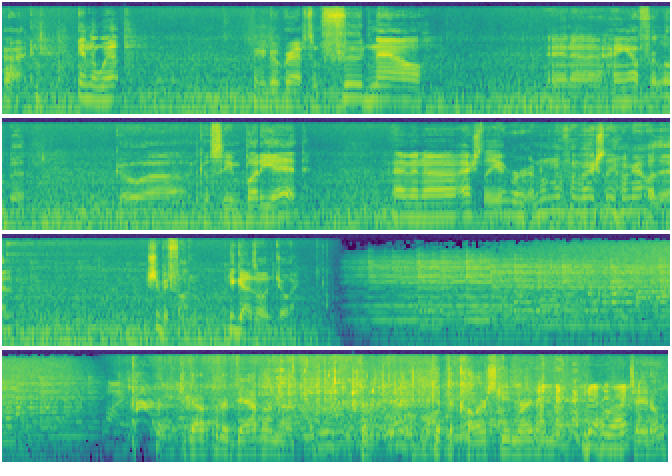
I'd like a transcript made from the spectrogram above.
All right, in the whip. I'm gonna go grab some food now and uh, hang out for a little bit. Go uh, go see Buddy Ed. I haven't uh, actually ever, I don't know if I've actually hung out with Ed. Should be fun. You guys will enjoy. You gotta put a dab on the, to get the color scheme right on the Yeah, right. potato.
